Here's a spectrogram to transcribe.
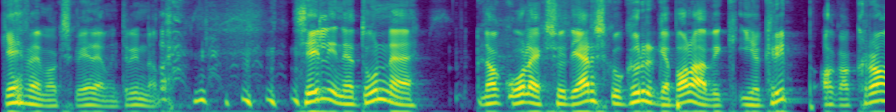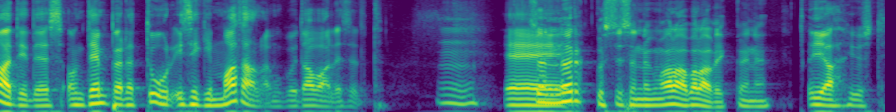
kehvemaks kui elevant rinnal. selline tunne, nagu oleks sul järsku kõrge palavik ja gripp, aga kraadides on temperatuur isegi madalam kui tavaliselt. see on nõrkus, siis on nagu alapalavik, onju. jah, just.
